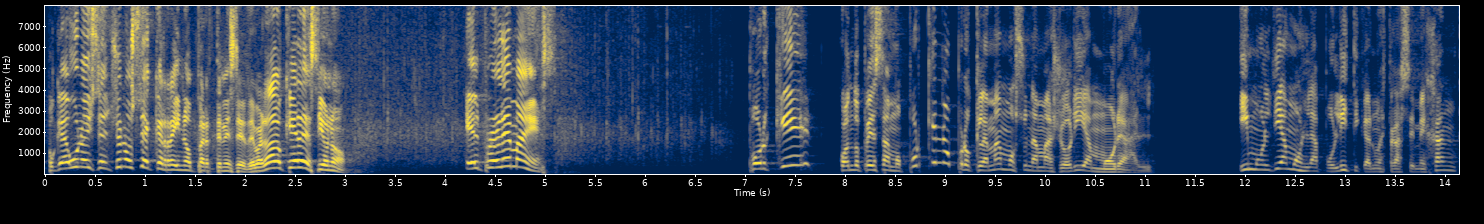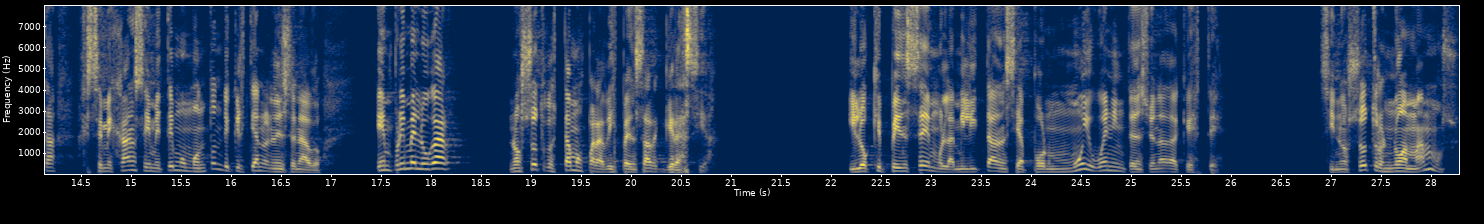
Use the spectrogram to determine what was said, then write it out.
Porque uno dice, yo no sé a qué reino pertenece. ¿De verdad lo quiere, sí o no? El problema es, ¿por qué cuando pensamos, ¿por qué no proclamamos una mayoría moral? Y moldeamos la política a nuestra semejanza y metemos un montón de cristianos en el Senado. En primer lugar, nosotros estamos para dispensar gracia. Y lo que pensemos, la militancia, por muy buena intencionada que esté, si nosotros no amamos,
